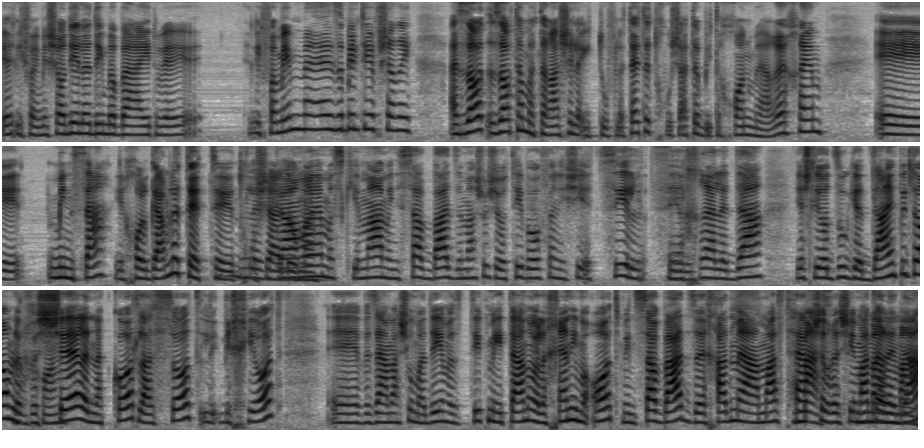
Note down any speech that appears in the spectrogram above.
ולפעמים יש עוד ילדים בבית, ולפעמים אה, זה בלתי אפשרי. אז זאת, זאת המטרה של העיטוף, לתת את תחושת הביטחון מהרחם. אה, מנסה יכול גם לתת אה, תחושה דומה. לגמרי מסכימה, מנסה בד זה משהו שאותי באופן אישי הציל, הציל. אחרי הלידה. יש לי עוד זוג ידיים פתאום, נכון. לבשל, לנקות, לעשות, לחיות. אה, וזה היה משהו מדהים, אז טיפ מאיתנו אליכן אימהות, מנסה בד זה אחד מה-must have Must, של רשימת ממש. הלידה.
